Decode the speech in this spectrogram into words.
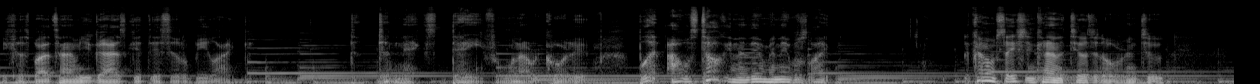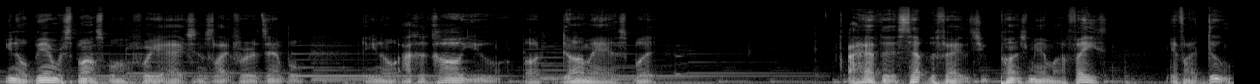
because by the time you guys get this, it'll be like the, the next day from when I recorded it. But I was talking to them, and it was like the conversation kind of tilted over into, you know, being responsible for your actions. Like, for example, you know, I could call you a dumbass, but I have to accept the fact that you punch me in my face if I do.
